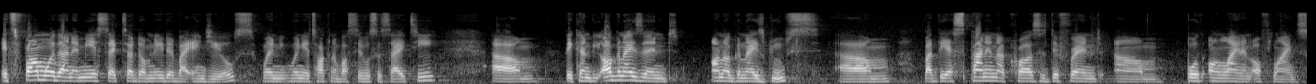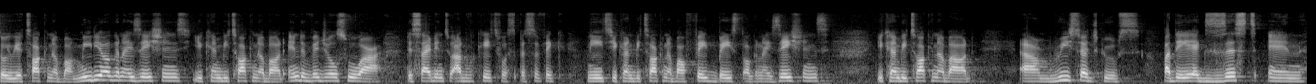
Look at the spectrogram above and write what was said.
it's far more than a mere sector dominated by NGOs when, when you're talking about civil society. Um, they can be organized and unorganized groups, um, but they are spanning across different um, both online and offline. So we're talking about media organizations, you can be talking about individuals who are deciding to advocate for specific needs, you can be talking about faith-based organizations, you can be talking about um, research groups, but they exist in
